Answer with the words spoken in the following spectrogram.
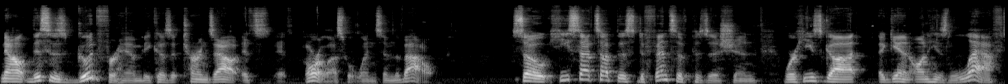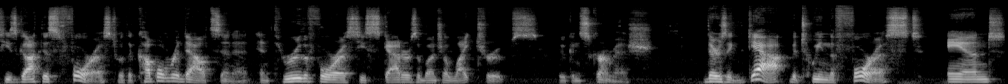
Now, this is good for him because it turns out it's, it's more or less what wins him the battle. So he sets up this defensive position where he's got, again, on his left, he's got this forest with a couple redoubts in it. And through the forest, he scatters a bunch of light troops who can skirmish. There's a gap between the forest and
